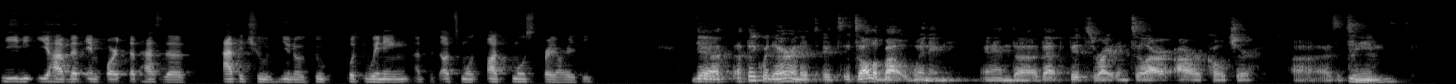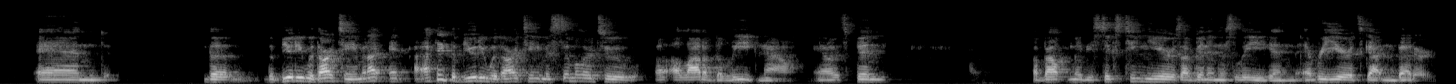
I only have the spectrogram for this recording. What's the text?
you, you have that import that has the attitude, you know, to put winning at the utmost, utmost priority? Yeah, I think with Aaron, it's it's, it's all about winning, and uh, that fits right into our our culture uh, as a team. Mm-hmm. And the the beauty with our team, and I and I think the beauty with our team is similar to a, a lot of the league now. You know, it's been about maybe 16 years I've been in this league, and every year it's gotten better,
